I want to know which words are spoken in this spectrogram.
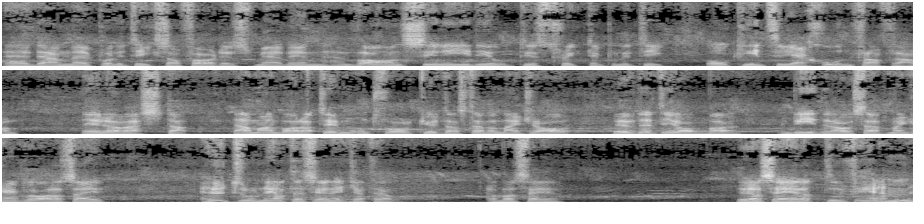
eh, den eh, politik som fördes med en vansinnig idiotisk flyktingpolitik och integration framförallt. Det är det värsta. Där man bara tar emot folk utan att ställa några krav. Behövde inte jobba. Bidrag så att man kan klara sig. Hur tror ni att det ser nicka till? Jag bara säger. Jag säger att vem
